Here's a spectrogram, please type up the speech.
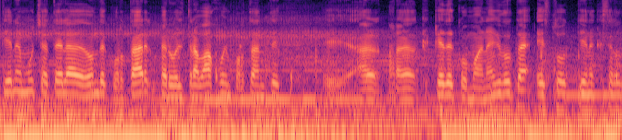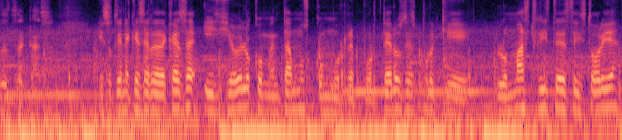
tiene mucha tela de dónde cortar, pero el trabajo importante eh, para que quede como anécdota, esto tiene que ser desde casa. Eso tiene que ser desde casa y si hoy lo comentamos como reporteros es porque lo más triste de esta historia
